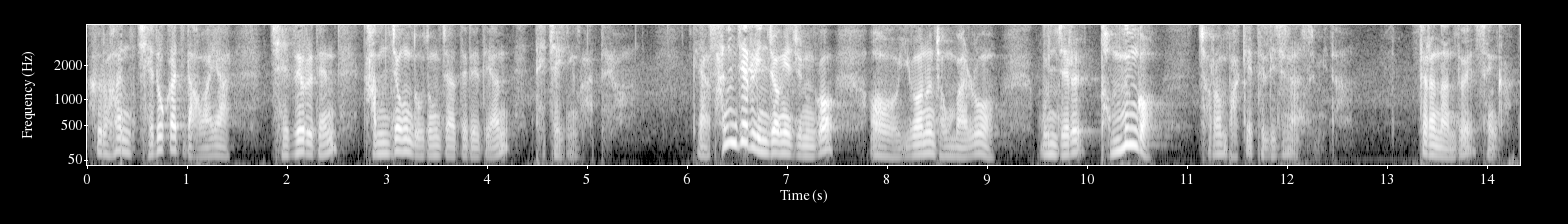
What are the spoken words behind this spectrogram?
그러한 제도까지 나와야 제대로 된 감정 노동자들에 대한 대책인 것 같아요. 그냥 산재로 인정해 주는 거, 어, 이거는 정말로 문제를 덮는 것처럼 밖에 들리지는 않습니다. 페르난도의 생각.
